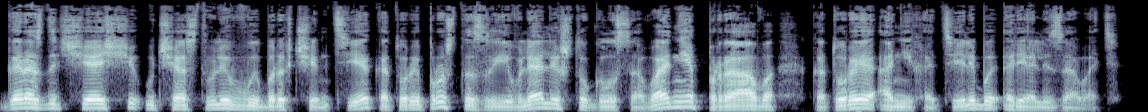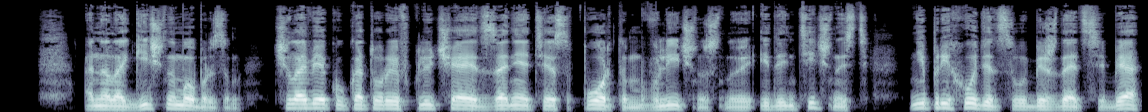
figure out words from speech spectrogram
гораздо чаще участвовали в выборах, чем те, которые просто заявляли, что голосование – право, которое они хотели бы реализовать. Аналогичным образом, человеку, который включает занятие спортом в личностную идентичность, не приходится убеждать себя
